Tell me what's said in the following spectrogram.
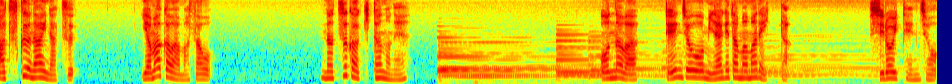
暑くない夏。山川正夫。夏が来たのね。女は天井を見上げたままで言った。白い天井。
